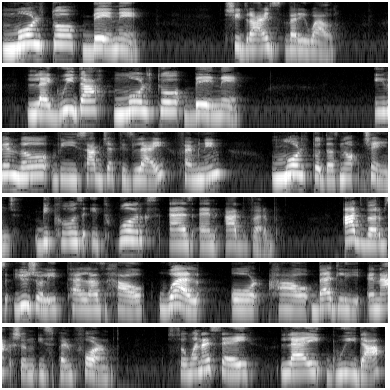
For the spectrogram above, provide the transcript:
molto bene. She drives very well. Lei guida molto bene. Even though the subject is lei, feminine, molto does not change because it works as an adverb. Adverbs usually tell us how well or how badly an action is performed. So when I say lei guida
